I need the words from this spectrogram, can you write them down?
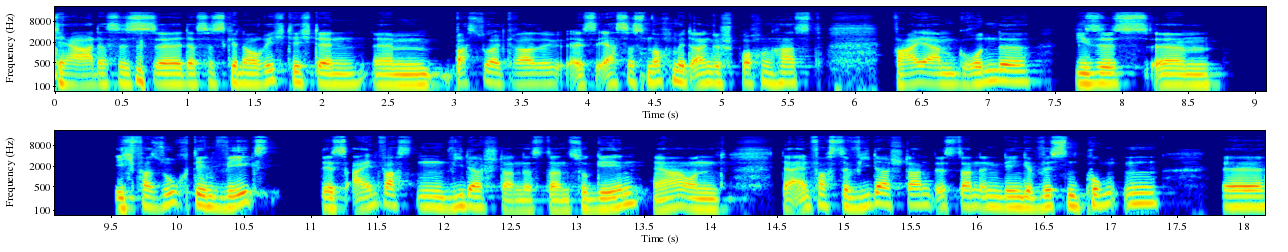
Ja, das ist, äh, das ist genau richtig, denn ähm, was du halt gerade als erstes noch mit angesprochen hast, war ja im Grunde dieses, ähm, ich versuche den Weg des einfachsten Widerstandes dann zu gehen. Ja, und der einfachste Widerstand ist dann in den gewissen Punkten äh,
